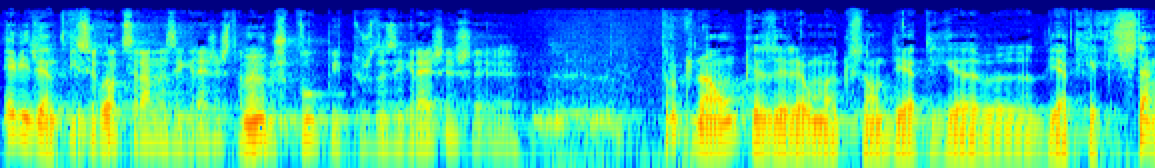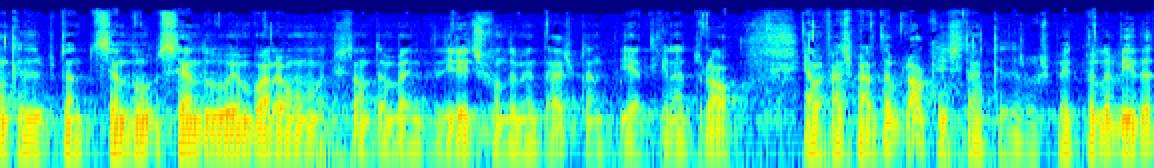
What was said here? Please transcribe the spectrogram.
É evidente Isso que... acontecerá nas igrejas também, hum? nos púlpitos das igrejas? Eh, Porque não? Quer dizer, é uma questão de ética, de ética cristã, quer dizer, portanto, sendo, sendo, embora uma questão também de direitos fundamentais, portanto, de ética natural, ela faz parte da moral cristã, quer dizer, o respeito pela vida,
